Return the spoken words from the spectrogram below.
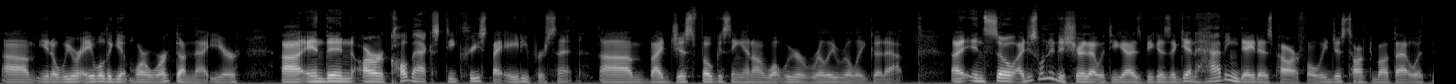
Um, you know, we were able to get more work done that year. Uh, and then our callbacks decreased by 80% um, by just focusing in on what we were really, really good at. Uh, and so I just wanted to share that with you guys because, again, having data is powerful. We just talked about that with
